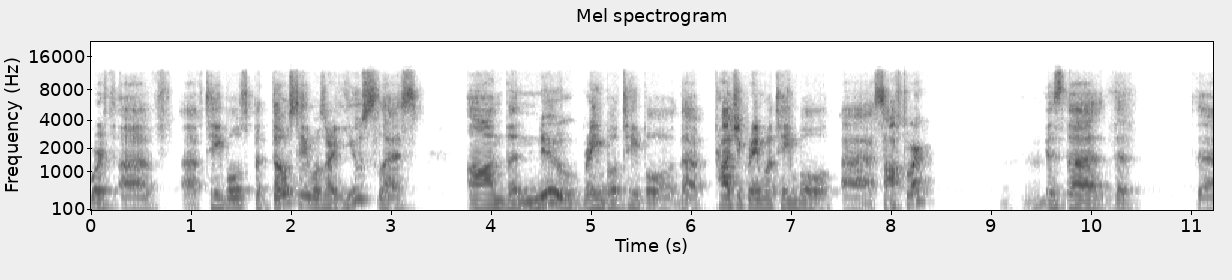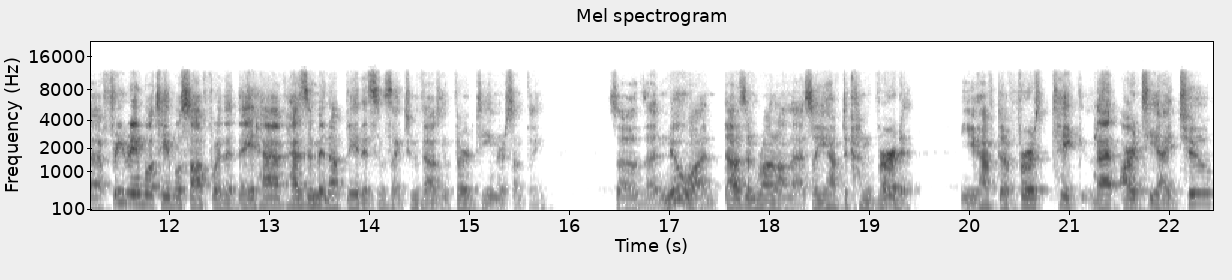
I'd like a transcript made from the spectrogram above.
worth of, of tables but those tables are useless on the new rainbow table the project rainbow table uh, software. Because the the the free rainbow table software that they have hasn't been updated since like 2013 or something. So the new one doesn't run on that so you have to convert it. You have to first take that rti2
